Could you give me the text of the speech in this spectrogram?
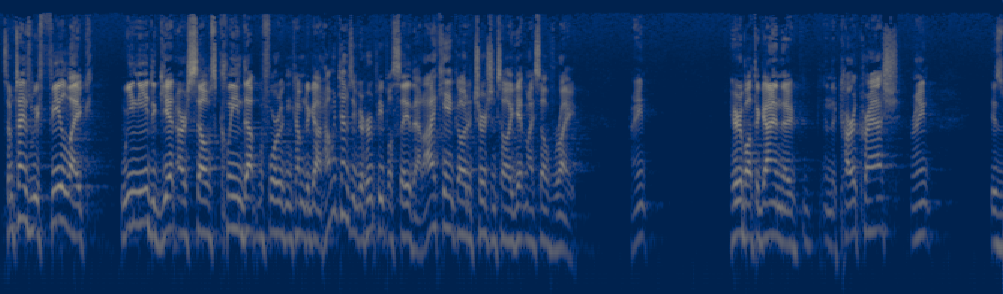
Sometimes we feel like we need to get ourselves cleaned up before we can come to God. How many times have you heard people say that? I can't go to church until I get myself right. Right? You heard about the guy in the, in the car crash, right? His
